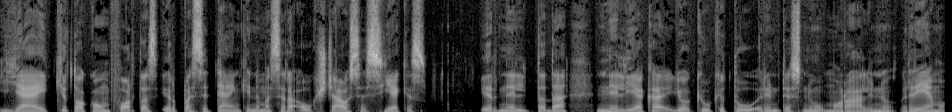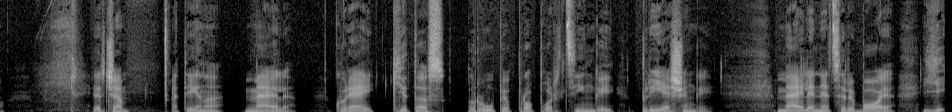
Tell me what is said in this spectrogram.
jei kito komfortas ir pasitenkinimas yra aukščiausias siekis, ir ne, tada nelieka jokių kitų rimtesnių moralinių rėmų. Ir čia ateina meilė, kuriai kitas rūpi proporcingai priešingai. Meilė neatsiriboja, ji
